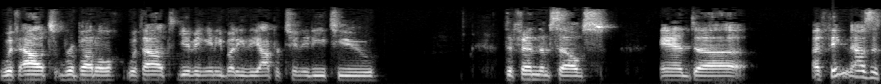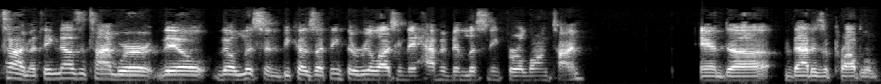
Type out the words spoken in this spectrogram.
without rebuttal, without giving anybody the opportunity to defend themselves. And uh, I think now's the time. I think now's the time where they'll they'll listen because I think they're realizing they haven't been listening for a long time, and uh, that is a problem.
